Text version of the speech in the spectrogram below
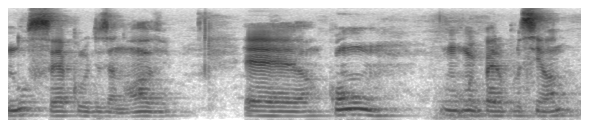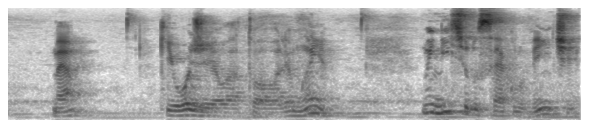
no século XIX, é, com o Império Prussiano, né, que hoje é a atual Alemanha, no início do século XX,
